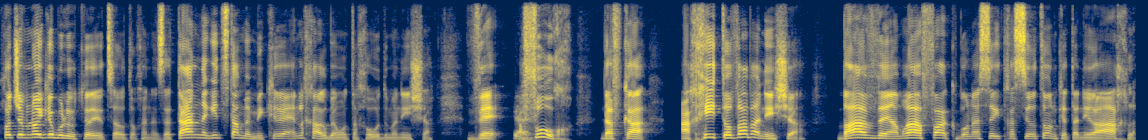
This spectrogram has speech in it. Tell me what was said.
יכול להיות שהם לא יקבלו את היוצר תוכן הזה. אתה נגיד סתם במקרה, אין לך הרבה מאוד תחרות בנישה. והפוך, דווקא הכי טובה בנישה, באה ואמרה fuck בוא נעשה איתך סרטון כי אתה נראה אחלה.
